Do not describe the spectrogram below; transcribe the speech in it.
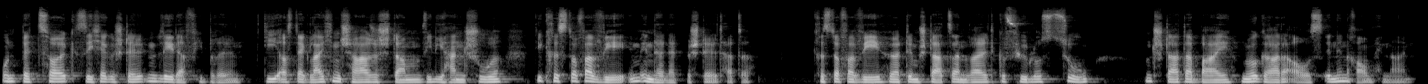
und Bettzeug sichergestellten Lederviehbrillen, die aus der gleichen Charge stammen wie die Handschuhe, die Christopher W. im Internet bestellt hatte. Christopher W. hört dem Staatsanwalt gefühllos zu und starrt dabei nur geradeaus in den Raum hinein.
